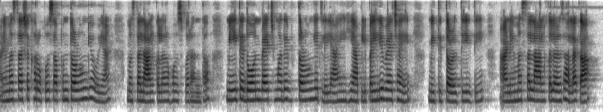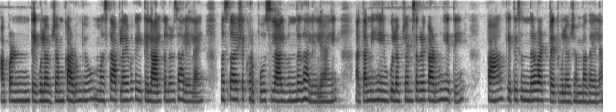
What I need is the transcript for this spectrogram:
आणि मस्त असे खरपूस आपण तळून घेऊया. मस्त लाल कलर होसपर्यंत. मी इथे दोन बॅचमध्ये तळून घेतलेली आहे. ही आपली पहिली बॅच आहे. मी ती तळती ती. आणि मस्त लाल कलर झाला का आपण ते गुलाबजाम काढून घेऊ. मस्त आपला हे बघा इथे लाल कलर झालेला आहे. मस्त असे खरपूस लाल बुंद झालेले आहे. आता मी हे गुलाबजाम सगळे काढून घेते. पहा किती सुंदर वाटत आहेत गुलाबजाम बघायला.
